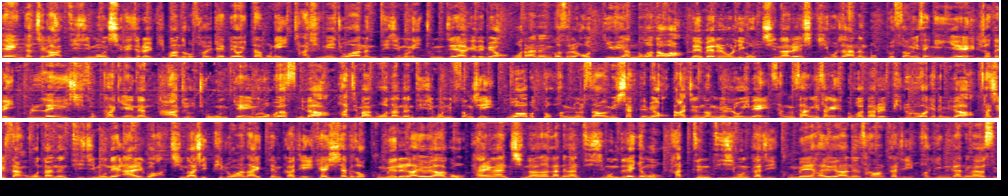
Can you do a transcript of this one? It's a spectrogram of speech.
게임 자체가 디지몬 시리즈를 기반으로 설계되어 있다 보니 자신이 좋아하는 디지몬이 존재하게 되며 원하는 것을 얻기 위한 노가다와 레벨을 올리고 진화를 시키고자 하는 목표성이 생기기에 유저들이 플레이 지속하기에는 아주 좋은 게임으로 보였습니다. 하지만 원하는 디지몬 육성 시 부하부터 확률 싸움이 시작되며 낮은 확률로 인해 상상 이상의 노가다를 필요로 하게 됩니다. 사실상 원하는 디지몬의 알과 진화 시 필요한 아이템까지 캐시샵에서 구매를 하여야 하고 다양한 진화가 가능한 디지몬들의 경우 같은 디지몬까지 구매하여야 하는 상황까지 확인 가능하였습니다.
